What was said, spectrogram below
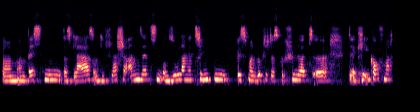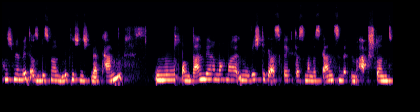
ähm, am besten das Glas und die Flasche ansetzen und so lange trinken, bis man wirklich das Gefühl hat, äh, der Kehlkopf macht nicht mehr mit, also bis man wirklich nicht mehr kann. Und dann wäre nochmal ein wichtiger Aspekt, dass man das Ganze mit einem Abstand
